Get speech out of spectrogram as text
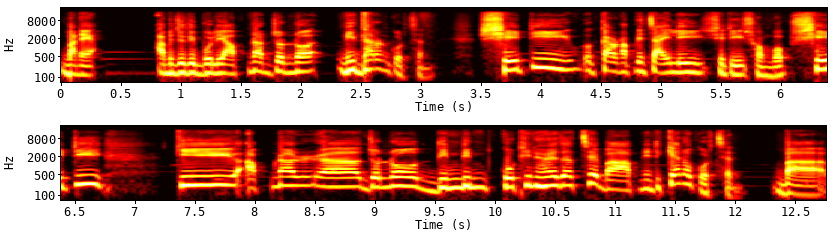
মানে আমি যদি বলি আপনার জন্য নির্ধারণ করছেন সেটি কারণ আপনি চাইলেই সেটি সম্ভব সেটি কি আপনার জন্য দিন দিন কঠিন হয়ে যাচ্ছে বা আপনি এটি কেন করছেন? বা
